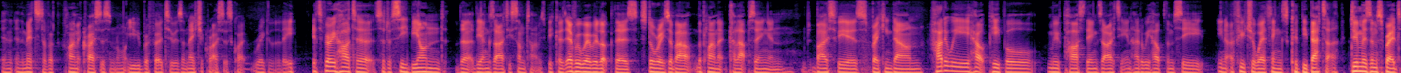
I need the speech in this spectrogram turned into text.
in, in the midst of a climate crisis and what you refer to as a nature crisis quite regularly. It's very hard to sort of see beyond the the anxiety sometimes because everywhere we look, there's stories about the planet collapsing and biospheres breaking down. How do we help people move past the anxiety and how do we help them see you know a future where things could be better. Doomism spreads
